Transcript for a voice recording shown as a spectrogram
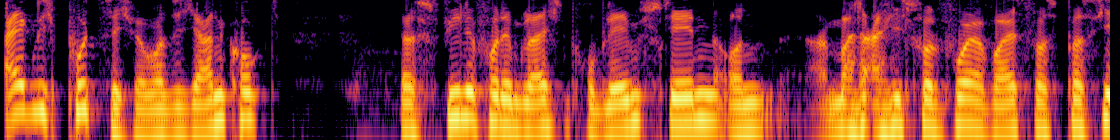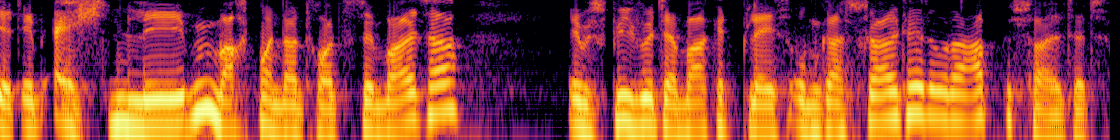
Eigentlich putzig, wenn man sich anguckt, dass Spiele vor dem gleichen Problem stehen und man eigentlich schon vorher weiß, was passiert. Im echten Leben macht man dann trotzdem weiter. Im Spiel wird der Marketplace umgeschaltet oder abgeschaltet.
